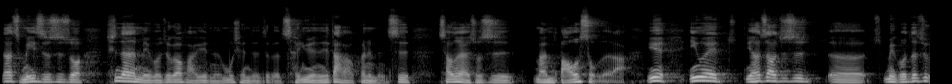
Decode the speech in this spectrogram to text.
那什么意思？就是说，现在的美国最高法院呢，目前的这个成员那些大法官里面是相对来说是蛮保守的啦。因为因为你要知道，就是呃，美国的就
